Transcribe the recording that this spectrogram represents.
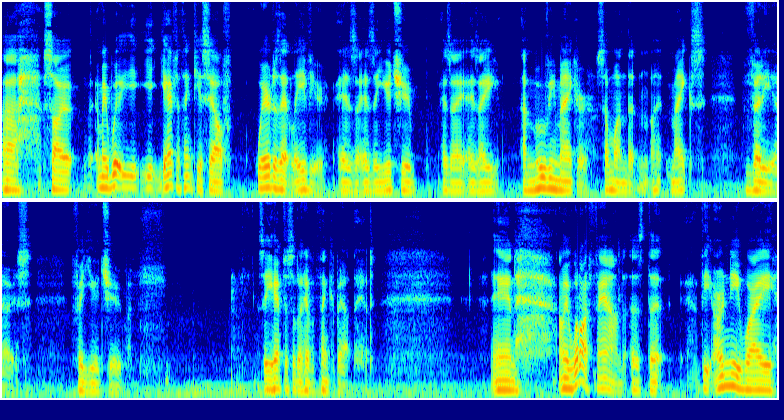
Uh, so I mean, we, you, you have to think to yourself, where does that leave you as as a YouTube as a as a a movie maker, someone that m- makes videos for YouTube. So you have to sort of have a think about that. And I mean, what I found is that the only way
